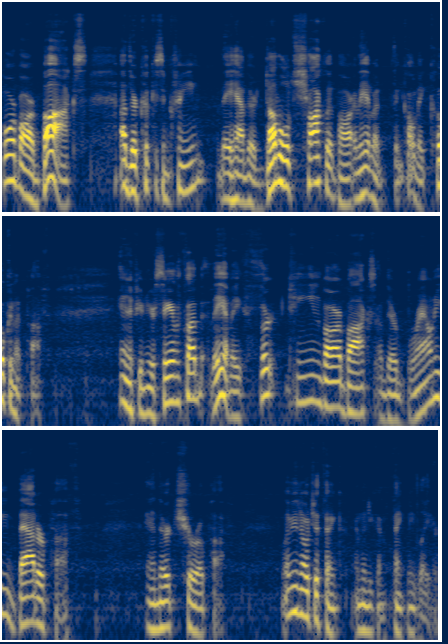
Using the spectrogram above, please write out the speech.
four bar box of their cookies and cream. They have their double chocolate bar, and they have a thing called a coconut puff. And if you're near Sam's Club, they have a 13 bar box of their brownie batter puff and their churro puff. Let me know what you think, and then you can thank me later.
